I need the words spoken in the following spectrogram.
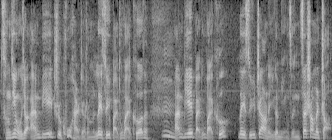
曾经有叫 MBA 智库还是叫什么，类似于百度百科的，嗯，MBA 百度百科，类似于这样的一个名字，你在上面找，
